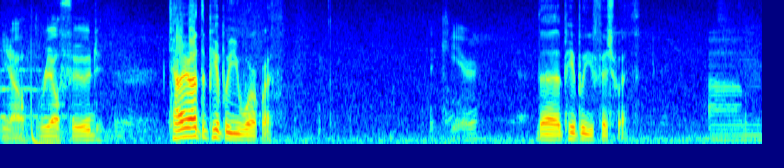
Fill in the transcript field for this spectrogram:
you know, real food. Tell me about the people you work with. The Kier. The people you fish with. Um,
